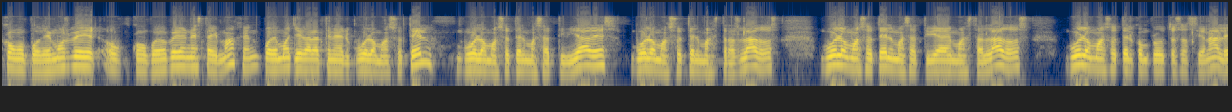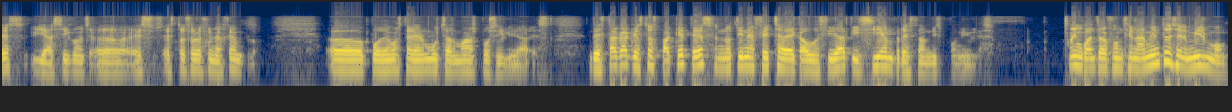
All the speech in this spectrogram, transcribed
como podemos ver o como podemos ver en esta imagen, podemos llegar a tener vuelo más hotel, vuelo más hotel más actividades, vuelo más hotel más traslados, vuelo más hotel más actividades más traslados, vuelo más hotel con productos opcionales y así, eh, esto solo es un ejemplo. Eh, podemos tener muchas más posibilidades. Destaca que estos paquetes no tienen fecha de caducidad y siempre están disponibles. En cuanto al funcionamiento es el mismo.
